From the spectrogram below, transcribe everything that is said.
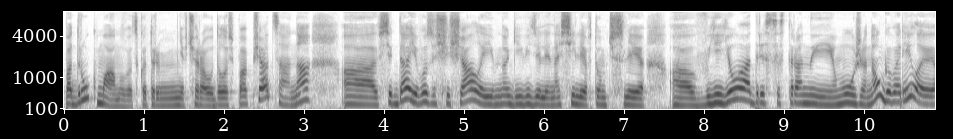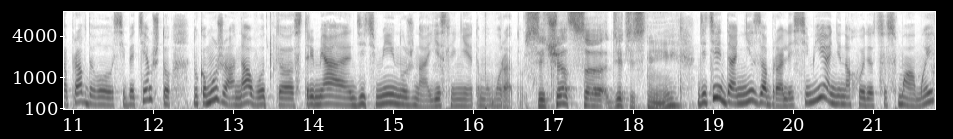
подруг мамы, вот, с которыми мне вчера удалось пообщаться, она всегда его защищала, и многие видели насилие, в том числе в ее адрес со стороны мужа, но говорила и оправдывала себя тем, что ну кому же она вот э, с тремя детьми нужна, если не этому Мурату? Сейчас э, дети с ней. Детей, да, не забрали семьи, они находятся с мамой.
